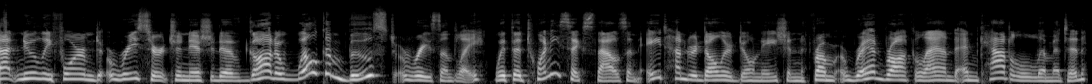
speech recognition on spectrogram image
That newly formed research initiative got a welcome boost recently with a $26,800 donation from Red Rock Land and Cattle Limited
